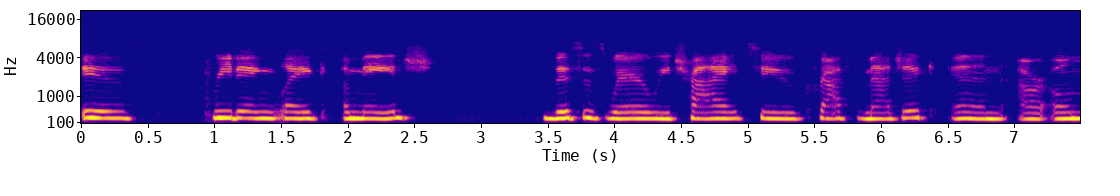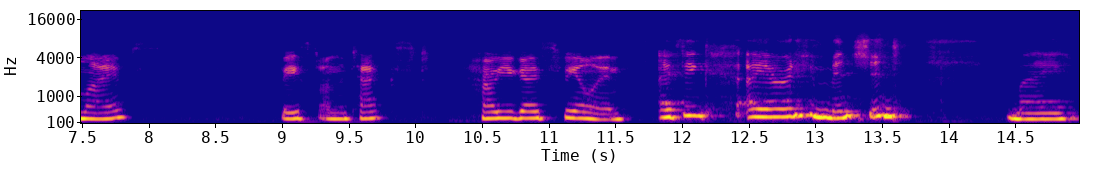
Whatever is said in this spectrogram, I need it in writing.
is reading like a mage. This is where we try to craft magic in our own lives based on the text. How are you guys feeling? I think I already mentioned my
